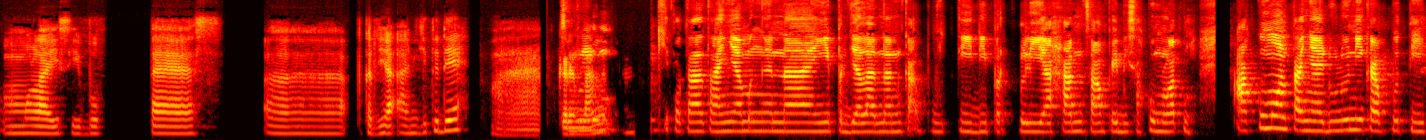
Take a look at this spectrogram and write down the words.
mulai sibuk tes eh, pekerjaan gitu deh. Wah, keren Sebelum banget. kita tanya mengenai perjalanan Kak Putih di perkuliahan sampai bisa kumlot nih. Aku mau tanya dulu nih Kak Putih.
